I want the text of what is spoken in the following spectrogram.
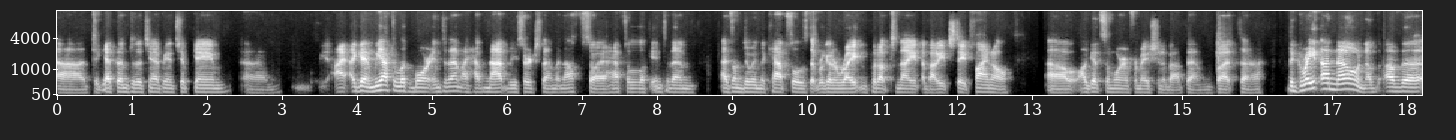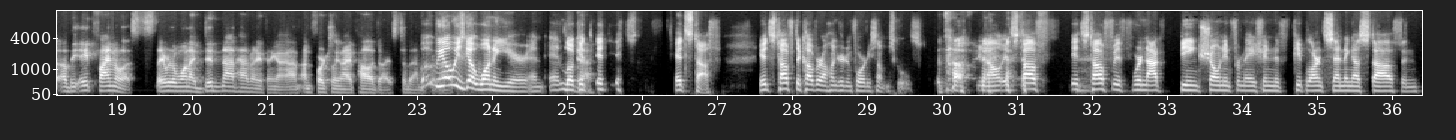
uh, to get them to the championship game. Um, I, again, we have to look more into them. I have not researched them enough, so I have to look into them as I'm doing the capsules that we're going to write and put up tonight about each state final. Uh, I'll get some more information about them, but. Uh, the great unknown of, of the of the eight finalists. They were the one I did not have anything on, unfortunately, and I apologize to them. We that. always get one a year, and and look, Yeah. it, it it's it's tough. It's tough to cover 140 something schools. It's tough. You know, it's tough. It's tough if we're not being shown information, if people aren't sending us stuff, and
